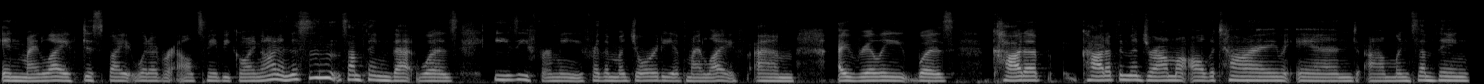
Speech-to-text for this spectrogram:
in my life despite whatever else may be going on. And this isn't something that was easy for me for the majority of my life. Um, i really was caught up caught up in the drama all the time. And um, when something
